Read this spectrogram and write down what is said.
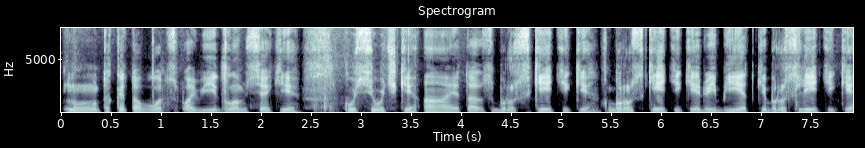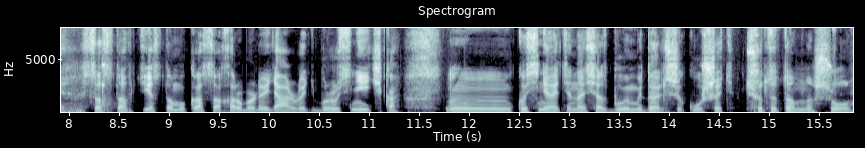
Ну, так это вот с повидлом всякие кусючки. А, это с брускетики. Брускетики, ребятки, бруслетики. Состав теста, мука, сахар, брусничка. брусничка. Ммм, вкуснятина. Сейчас будем и дальше кушать. Что ты там нашел?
